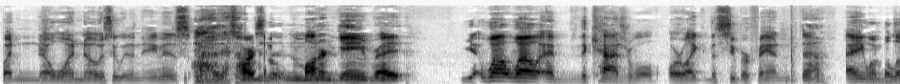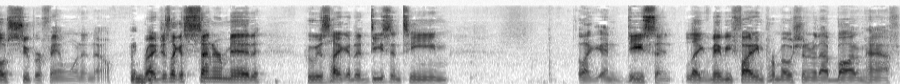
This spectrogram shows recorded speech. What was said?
but no one knows who his name is. Ah, that's hard in So- the- in the modern game, right? Yeah, well, well, uh, the casual or like the super fan Yeah. anyone below super fan want to know, Mhm. right? Just like a center mid who is like at a decent team, like and decent, like maybe fighting promotion or that bottom half.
